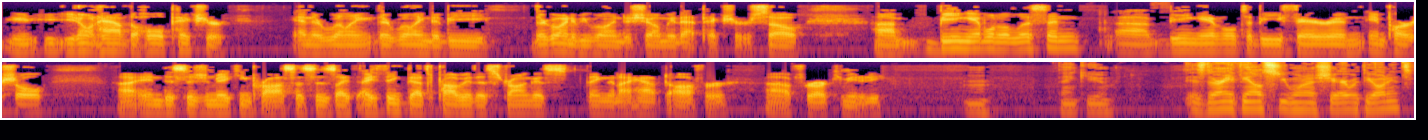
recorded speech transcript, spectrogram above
you, you don't have the whole picture. And they're willing, they're willing to be, they're going to be willing to show me that picture. So, um, being able to listen, uh, being able to be fair and impartial uh, in decision making processes, I, I, think that's probably the strongest thing that I have to offer uh, for our community. Mm, thank you. Is there anything else you want to share with the audience?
